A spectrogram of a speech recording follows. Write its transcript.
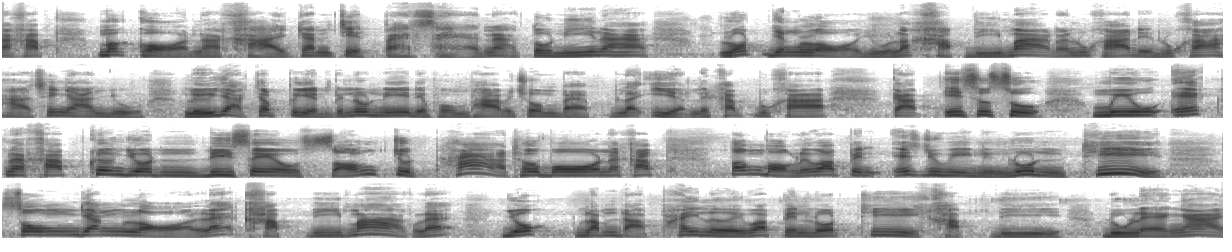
นะครับเมื่อก่อนนะขายกัน 7 8 แสนนะตัวนี้นะฮะรถยังหล่ออยู่และขับดีมากนะลูกค้าเดี๋ยวลูกค้าหาใช้งานอยู่ หรืออยากจะเปลี่ยนเป็นรุ่นนี้เดี๋ยวผมพาไปชมแบบละเอียดเลยครับลูกค้ากับ Isuzu m i l X นะครับเครื่องยนต์ดีเซล 2.5 เทอร์โบนะครับต้องบอกเลยว่าเป็น SUV หนึ่งรุ่นที่ทรงยังหล่อและขับดีมาก และยกลำดับให้เลยว่าเป็นรถที่ขับดีดูแลง่าย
